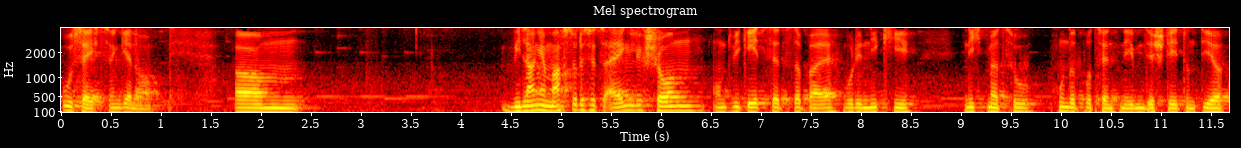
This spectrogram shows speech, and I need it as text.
U16, genau. Ähm, wie lange machst du das jetzt eigentlich schon und wie geht es jetzt dabei, wo die Niki nicht mehr zu 100% neben dir steht und dir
